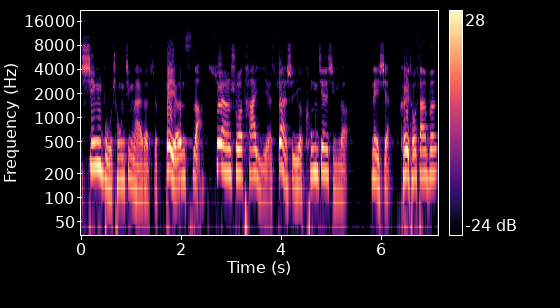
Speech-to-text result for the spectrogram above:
新补充进来的这贝恩斯啊，虽然说他也算是一个空间型的内线，可以投三分，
